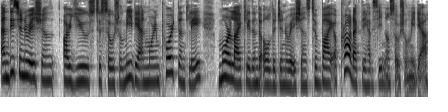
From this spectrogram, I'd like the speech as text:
And these generations are used to social media and, more importantly, more likely than the older generations to buy a product they have seen on social media,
